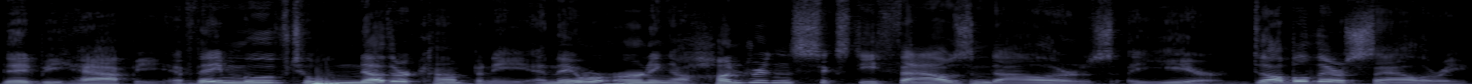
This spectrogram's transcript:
they'd be happy. If they moved to another company and they were earning $160,000 a year, double their salary,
